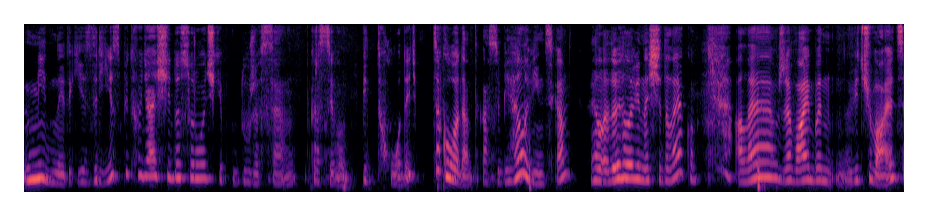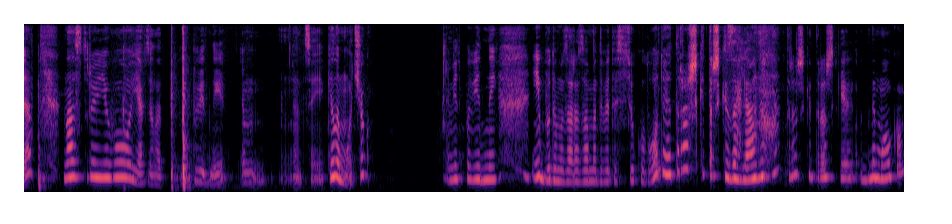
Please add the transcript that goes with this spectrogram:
Мідний такий зріз, підходящий до сорочки, дуже все красиво підходить. Це колода така собі геловінська. До Геловіна ще далеко, але вже вайби відчуваються. Настрої його. Я взяла відповідний ем, цей килимочок. Відповідний. І будемо зараз з вами дивитися цю колоду. Я трошки-трошки заглянула, трошки-трошки одним оком.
